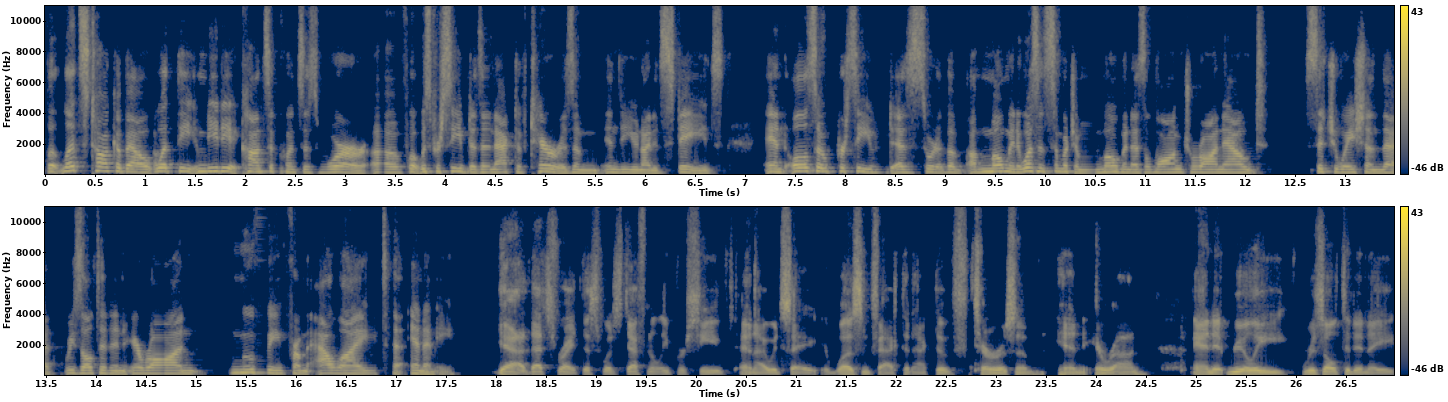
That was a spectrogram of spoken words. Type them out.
But let's talk about what the immediate consequences were of what was perceived as an act of terrorism in the United States and also perceived as sort of a, a moment. It wasn't so much a moment as a long drawn out situation that resulted in Iran moving from ally to enemy. Yeah, that's right. This was definitely perceived, and I would say it was, in fact, an act of terrorism in Iran. And it really resulted in a,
